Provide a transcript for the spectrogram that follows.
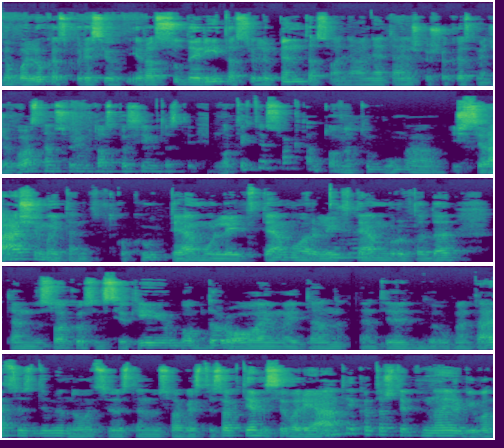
gabaliukas, kuris jau yra sudarytas, sulipintas, o ne, o ne ten iš kažkokios medžiagos ten surinktos pasiimtas, tai, nu, tai tiesiog ten tuo metu būna išsirašymai, ten kokių temų, leit temų ar leit tembrų, tada ten visokios visokie jų apdarojimai, ten, ten tie augmentacijos diminucijos, ten visokios, tiesiog tie visi variantai, kad aš taip, na irgi, va,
